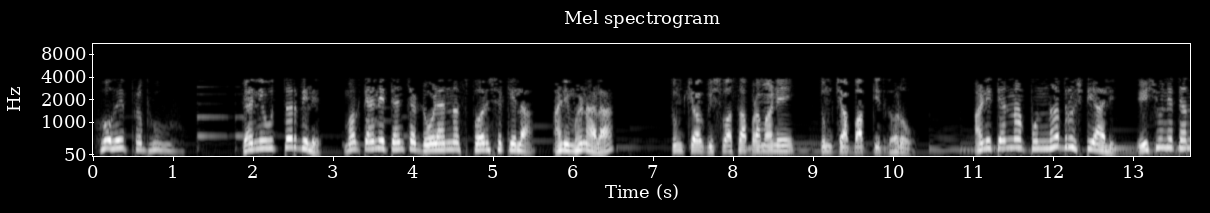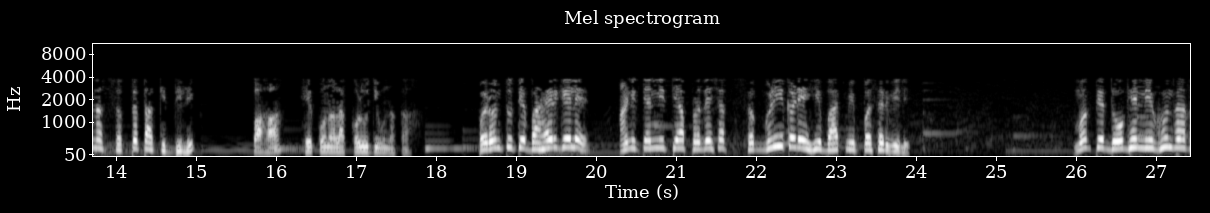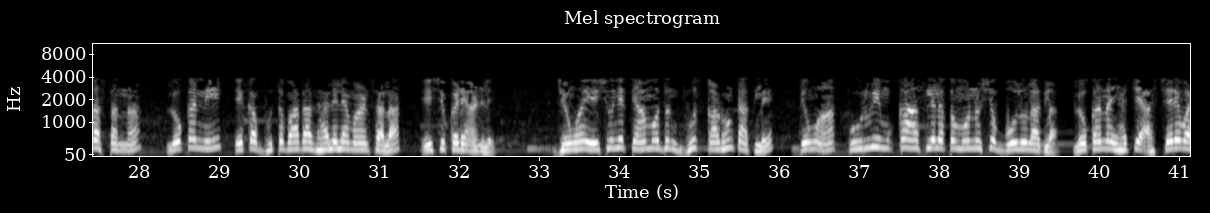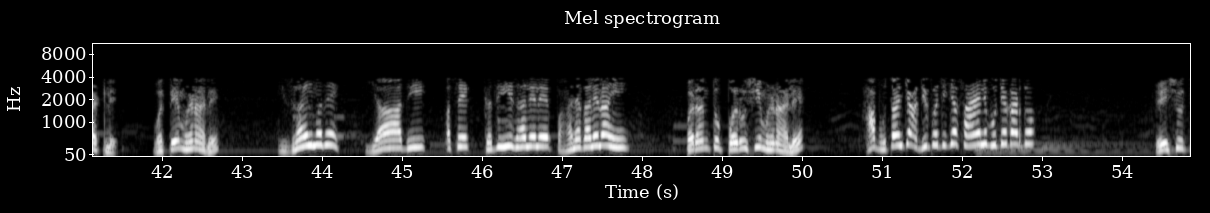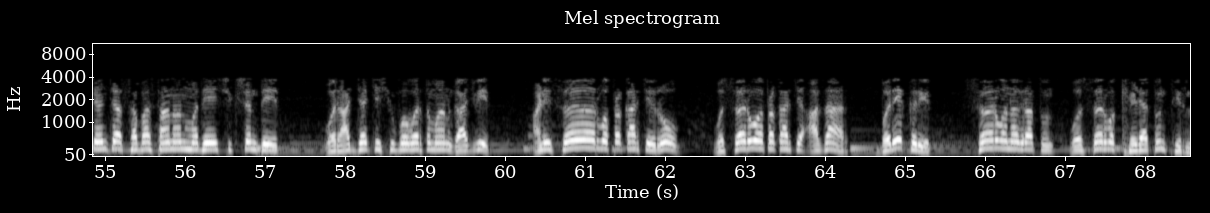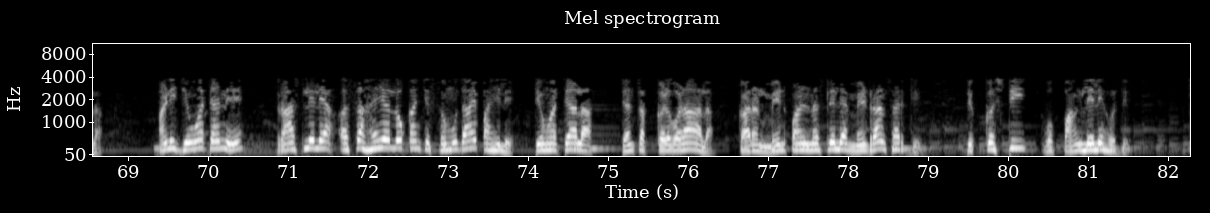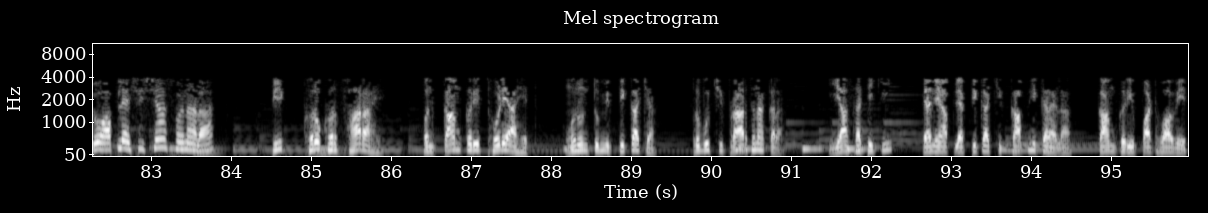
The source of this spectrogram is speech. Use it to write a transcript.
हो हे प्रभू. त्यांनी उत्तर दिले. मग त्याने त्यांच्या डोळ्यांना स्पर्श केला आणि म्हणाला तुमच्या विश्वासाप्रमाणे तुमच्या बाबतीत घडो. आणि त्यांना पुन्हा दृष्टी आली. येशूने त्यांना सक्त ताकीद दिली. पहा हे कोणाला कळू देऊ नका. परंतु ते बाहेर गेले आणि त्यांनी त्या प्रदेशात सगळीकडे ही बातमी पसरविली. मग ते दोघे निघून जात असताना लोकांनी एका भूतबाधा झालेल्या माणसाला येशूकडे आणले. जेव्हा येशूने त्यामधून भूत काढून टाकले तेव्हा पूर्वी मुक्का असलेला तो मनुष्य बोलू लागला. लोकांना ह्याचे आश्चर्य वाटले व ते म्हणाले इस्रायलमध्ये याआधी असे कधीही झालेले पाहण्यात आले नाही. परंतु परुषी म्हणाले हा भूतांच्या अधिपतीच्या सायाने भूते काढतो. येशू त्यांच्या सभास्थानांमध्ये शिक्षण देत व राज्याचे शुभवर्तमान गाजवीत आणि सर्व प्रकारचे रोग व सर्व प्रकारचे आजार बरे करीत सर्व नगरातून व सर्व खेड्यातून फिरला. आणि जेव्हा त्याने त्रासलेल्या असहाय्य लोकांचे समुदाय पाहिले तेव्हा त्याला त्यांचा कळवळा आला. कारण मेंढपाळ नसलेल्या मेंढरांसारखे ते कष्टी व पांगलेले होते. तो आपल्या शिष्यास म्हणाला पीक खरोखर फार आहे पण काम करी थोडे आहेत म्हणून तुम्ही पिकाच्या प्रभूची प्रार्थना करा. यासाठी की त्याने आपल्या पिकाची कापणी करायला काम करी पाठवावेत.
